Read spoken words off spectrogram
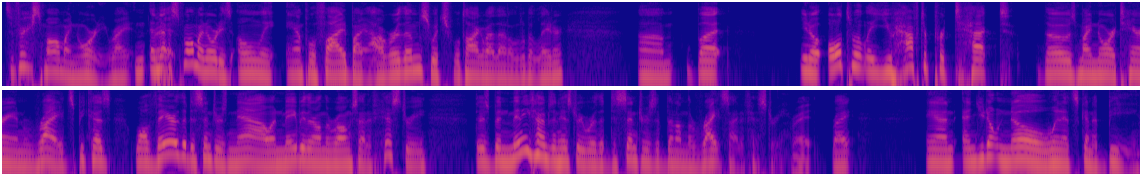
it's a very small minority, right? And, and that small minority is only amplified by algorithms, which we'll talk about that a little bit later. Um, but you know, ultimately, you have to protect those minoritarian rights because while they're the dissenters now, and maybe they're on the wrong side of history, there's been many times in history where the dissenters have been on the right side of history, right. right? And and you don't know when it's going to be,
